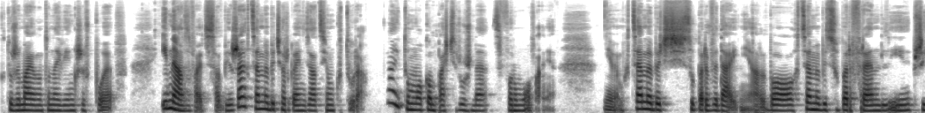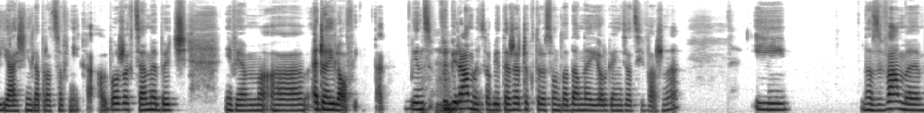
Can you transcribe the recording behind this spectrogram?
którzy mają na to największy wpływ i nazwać sobie, że chcemy być organizacją, która No i tu mogą paść różne sformułowania. Nie wiem, chcemy być super wydajni, albo chcemy być super friendly, przyjaźni dla pracownika, albo że chcemy być, nie wiem, e, agile'owi, tak? Więc mhm. wybieramy sobie te rzeczy, które są dla danej organizacji ważne i nazywamy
